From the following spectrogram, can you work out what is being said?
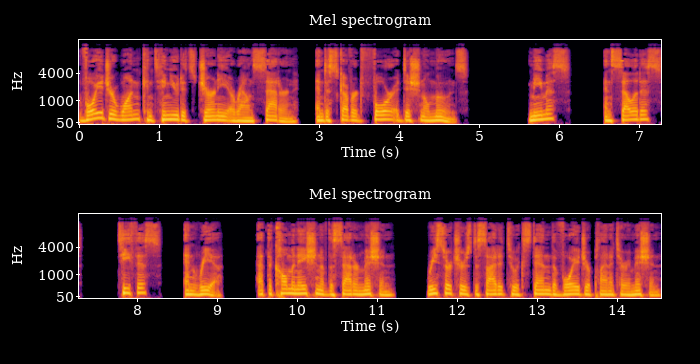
Voyager 1 continued its journey around Saturn and discovered four additional moons, Mimas, Enceladus, Tethys, and Rhea. At the culmination of the Saturn mission, researchers decided to extend the Voyager planetary mission,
